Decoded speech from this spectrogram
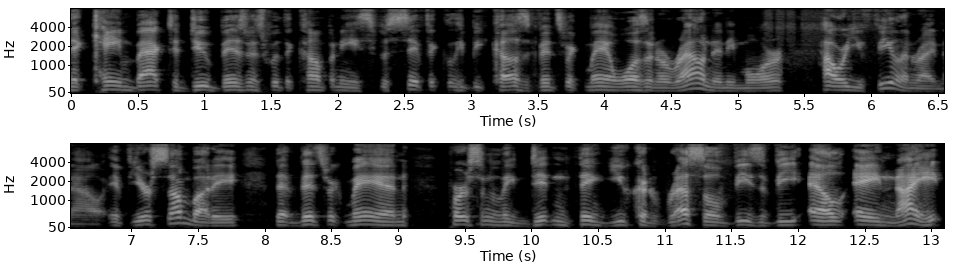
that came back to do business with the company specifically because Vince McMahon wasn't around anymore, how are you feeling right now? If you're somebody that Vince McMahon personally didn't think you could wrestle vis-a-vis LA Knight,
